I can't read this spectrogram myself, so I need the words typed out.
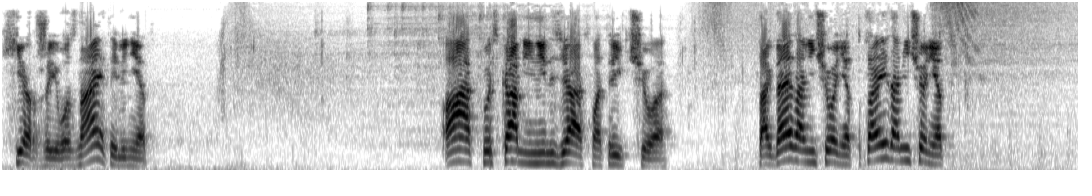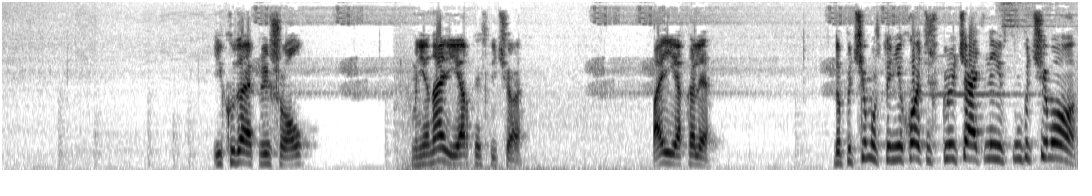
Хер же его знает или нет? А, сквозь камни нельзя, смотри к чего. Тогда там ничего нет. Пацаны, там ничего нет. И куда я пришел? Мне наверх, если что. Поехали. Да почему ж ты не хочешь включать лифт? Ну почему?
